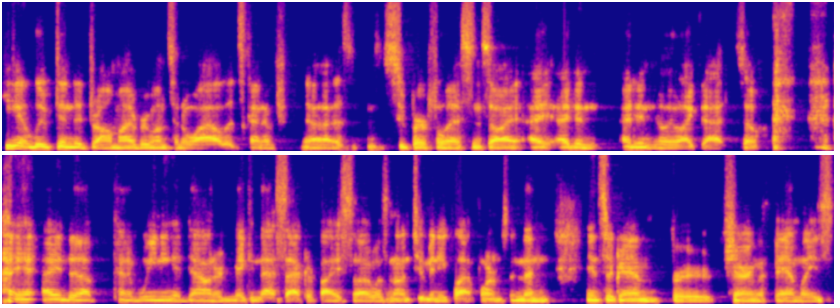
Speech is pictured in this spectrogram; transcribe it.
you get looped into drama every once in a while. It's kind of uh, superfluous, and so I, I, I didn't I didn't really like that. So I, I ended up kind of weaning it down or making that sacrifice, so I wasn't on too many platforms. And then Instagram for sharing with families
